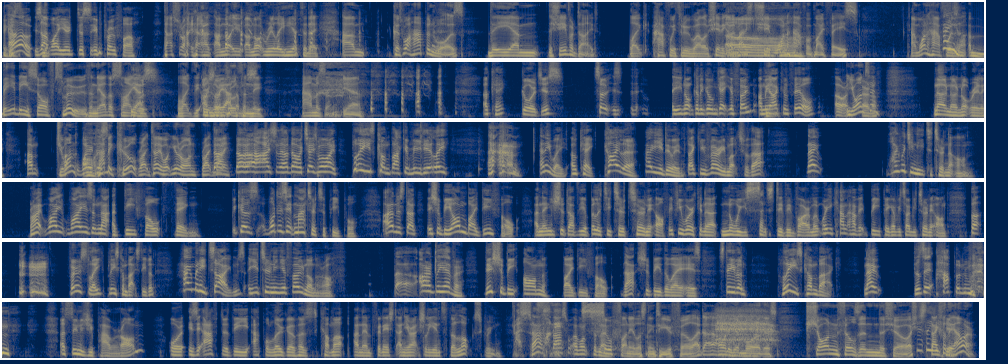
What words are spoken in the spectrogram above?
Oh, is that why you're just in profile? That's right. I, I'm not. I'm not really here today. Because what happened was the um, the shaver died, like halfway through while I was shaving. And I managed to shave one half of my face, and one half was a baby soft smooth, and the other side Yes. was like the Grizzly undergrowth Adams. in the Amazon. Yeah. Okay, gorgeous. So, is, are you not going to go and get your phone? I mean, No. I can feel. All right, You want to? enough. No, no, not really. Um, Do you want? where oh, does- that'd be cool. Right. Tell you what, you're on. Right. no, Bye. no, uh, actually, no, I changed my mind. Please come back immediately. anyway, okay, Kyler, how are you doing? Thank you very much for that. Now, why would you need to turn that on? Right? Why? Why isn't that a default thing? Because what does it matter to people? I understand it should be on by default, and then you should have the ability to turn it off if you work in a noise sensitive environment where you can't have it beeping every time you turn it on. But firstly, please come back, Stephen. How many times are you turning your phone on or off? Uh, hardly ever. This should be on by default. That should be the way it is. Stephen, please come back. Now, does it happen when, as soon as you power on? Or is it after the Apple logo has come up and then finished and you're actually into the lock screen? That's so That's- funny. that's what I want to know. So funny listening to you, Phil. I, I want to get more of this. Sean fills in the show. I should just leave Thank you for you. the hour.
